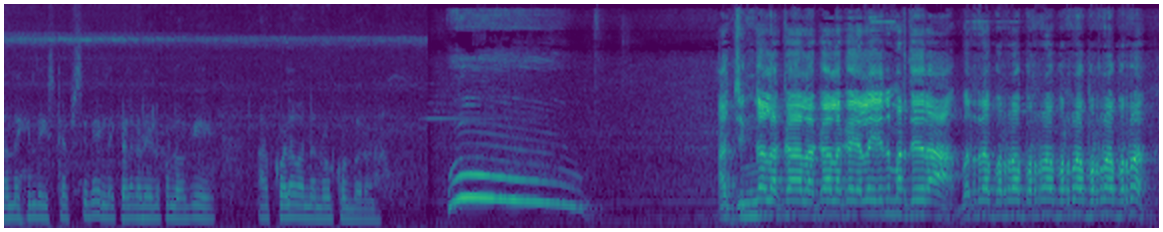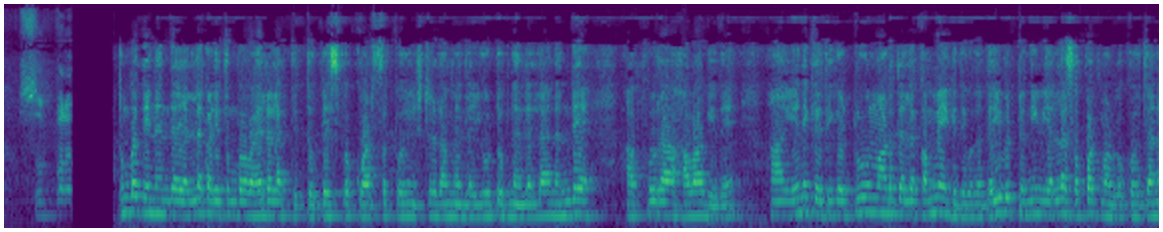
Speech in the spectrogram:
ನನ್ನ ಹಿಂದೆ ಈ ಸ್ಟೆಪ್ಸ್ ಇದೆ. ಇಲ್ಲಿ ಕೆಳಗಡೆ ಇಳ್ಕೊಂಡು ಹೋಗಿ ಆ ಕೊಳವನ್ನು ನೋಡ್ಕೊಂಡು ಬರೋಣ. ಆ ಜಿಂಗ ಲಕ ಲಕ ಲಕ ಎಲ್ಲ ಏನು ಮಾಡ್ತಿದ್ದೀರಾ? ಬರ್ರ ಬರ್ರ ಬರ್ರ ಬರ್ರ ಬರ್ರ ಬರ್ರ. ಸೂಪರ್ ತುಂಬಾ ದಿನದಿಂದ ಎಲ್ಲ ಕಡೆ ತುಂಬಾ ವೈರಲ್ ಆಗ್ತಿತ್ತು. ಫೇಸ್ಬುಕ್ ವಾಟ್ಸಪ್ ಇನ್ಸ್ಟಾಗ್ರಾಮ್ ಎಲ್ಲ ಯೂಟ್ಯೂಬ್ ನಲ್ಲೆಲ್ಲ ನಂದೇ ಪೂರ ಹವಾಗಿದೆ. ಏನಕ್ಕೆ ಈಗ ಟ್ರೂಲ್ ಮಾಡೋದೆಲ್ಲ ಕಮ್ಮಿ ಆಗಿದೆ. ಇವಾಗ ದಯವಿಟ್ಟು ನೀವು ಎಲ್ಲ ಸಪೋರ್ಟ್ ಮಾಡಬೇಕು. ಜನ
